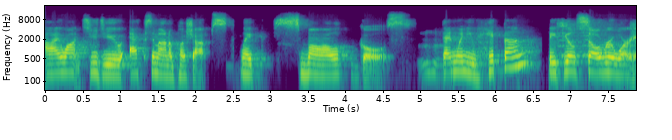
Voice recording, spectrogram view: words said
I want to do X amount of push ups, like small goals. mhm. Then when you hit them, they feel so rewarding.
